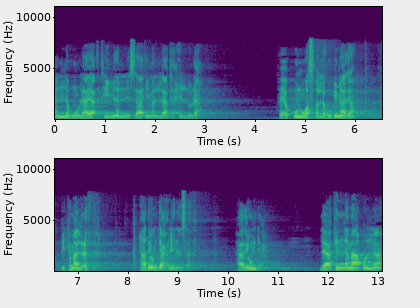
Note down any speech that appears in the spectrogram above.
أنه لا يأتي من النساء من لا تحل له فيكون وصفا له بماذا؟ بكمال العفة هذا يمدح عليه الإنسان. هذا يمدح. لكن ما قلنا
